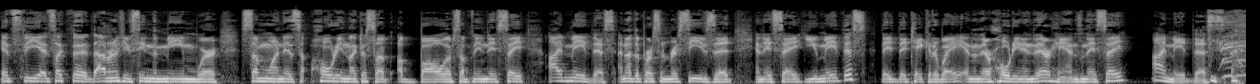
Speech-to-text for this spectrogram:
It's the it's like the I don't know if you've seen the meme where someone is holding like just a, a ball or something. They say I made this. Another person receives it and they say you made this. They they take it away and then they're holding it in their hands and they say I made this.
